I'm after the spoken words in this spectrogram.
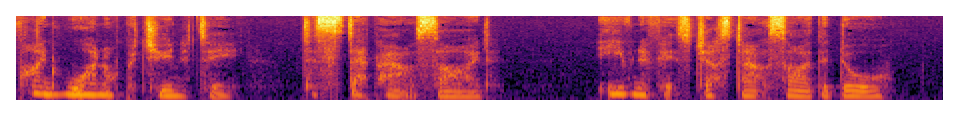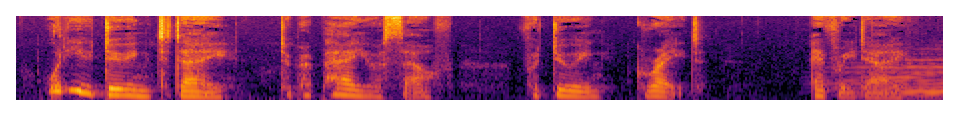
find one opportunity to step outside, even if it's just outside the door. What are you doing today to prepare yourself for doing great every day?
